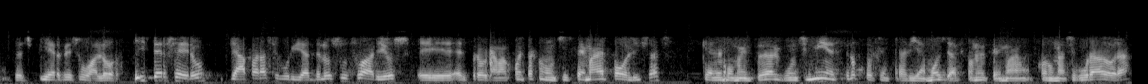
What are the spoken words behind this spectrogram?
entonces pierde su valor. Y tercero, ya para seguridad de los usuarios, eh, el programa cuenta con un sistema de pólizas que en el momento de algún siniestro, pues entraríamos ya con el tema, con una aseguradora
